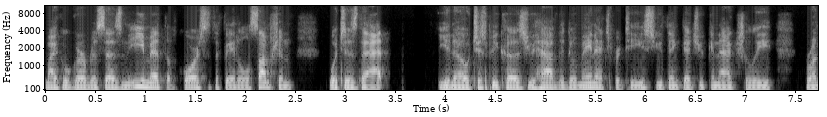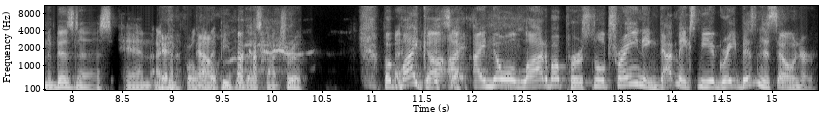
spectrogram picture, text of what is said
Michael Gerber says in the E-Myth, of course, is the fatal assumption, which is that, you know, just because you have the domain expertise, you think that you can actually run a business. And I think for a no. lot of people, that's not true. but Micah, I, I know a lot about personal training. That makes me a great business owner.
